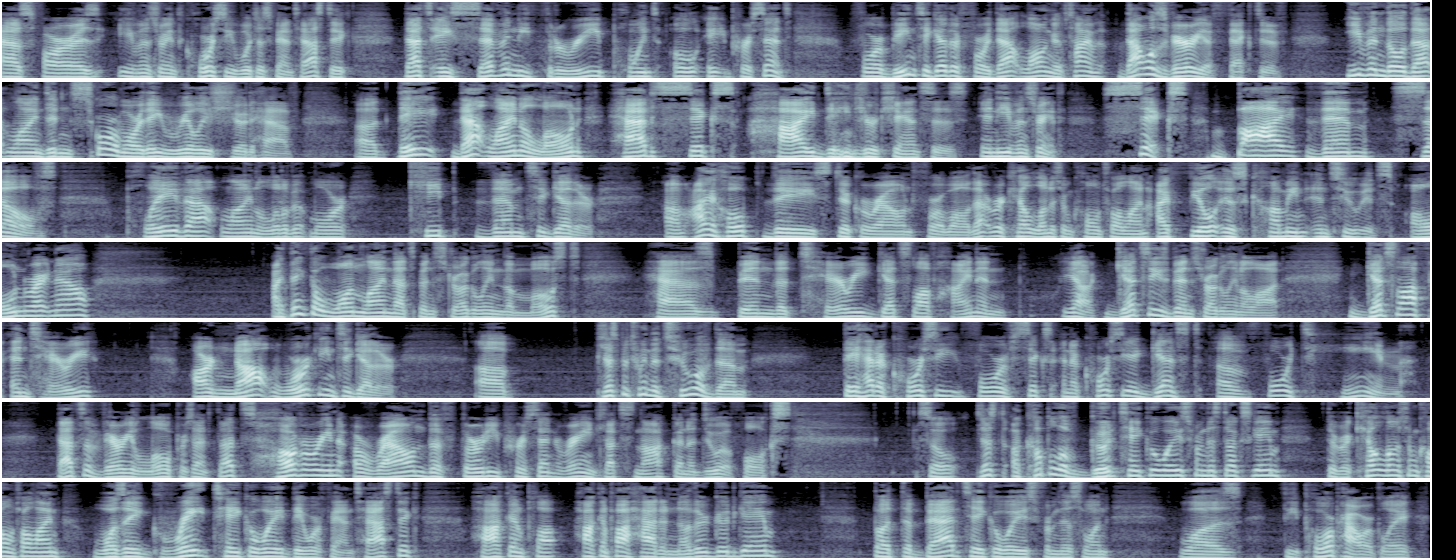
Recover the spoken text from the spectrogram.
as far as even strength Corsi, which is fantastic. That's a 73.08% for being together for that long of time, that was very effective. Even though that line didn't score more, they really should have. Uh, they that line alone had six high danger chances in even strength. Six by themselves. Play that line a little bit more. Keep them together. Um, I hope they stick around for a while. That Rakell Lundestrom Comtois line, I feel, is coming into its own right now. I think the one line that's been struggling the most has been the Terry Getzlaf Heinen. Yeah, Getsy's been struggling a lot. Getzlaf and Terry are not working together. Uh, just between the two of them, they had a Corsi 4 of six and a Corsi against of 14. That's a very low percent. That's hovering around the 30% range. That's not going to do it, folks. So, just a couple of good takeaways from this Ducks game. The Rakell Lundestrom Comtois line was a great takeaway. They were fantastic. Hakanpää had another good game, but the bad takeaways from this one was the poor power play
